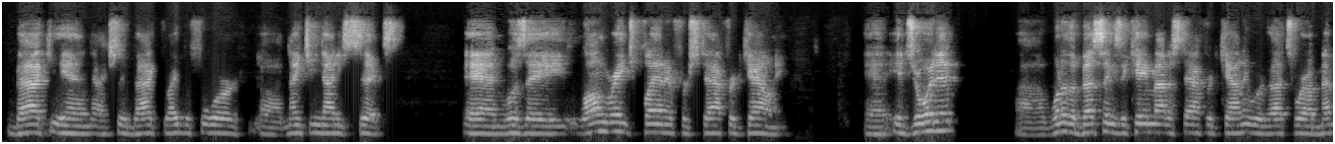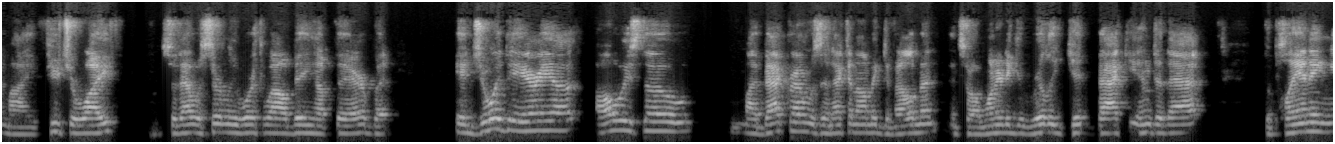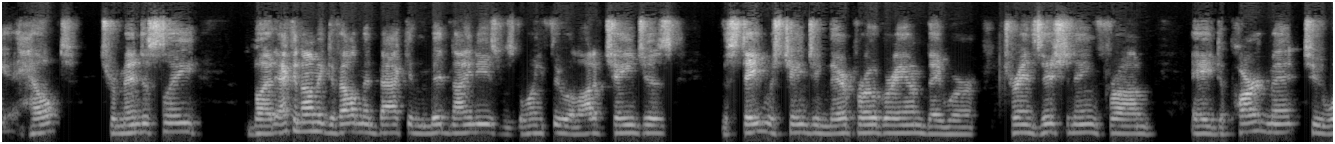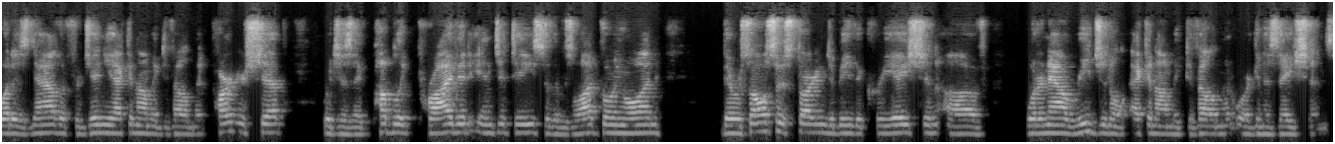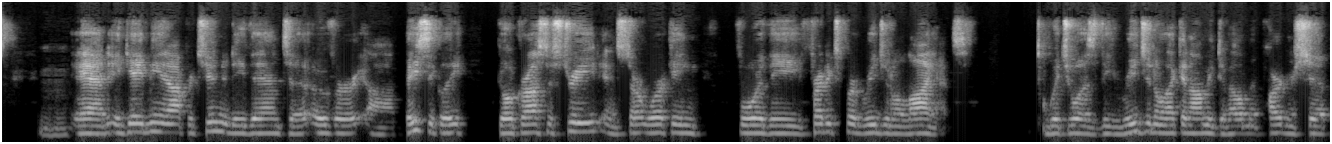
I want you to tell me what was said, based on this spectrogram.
back in, actually, back right before uh, 1996 and was a long range planner for Stafford County and enjoyed it. Uh, one of the best things that came out of Stafford County, where that's where I met my future wife. So that was certainly worthwhile being up there, but enjoyed the area. Always, though, my background was in economic development, and so I wanted to get, really get back into that. The planning helped tremendously, but economic development back in the mid 90s was going through a lot of changes. The state was changing their program. They were transitioning from a department to what is now the Virginia Economic Development Partnership, which is a public private entity. So there was a lot going on. There was also starting to be the creation of what are now regional economic development organizations. Mm-hmm. And it gave me an opportunity then to over uh, basically go across the street and start working for the Fredericksburg Regional Alliance, which was the regional economic development partnership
